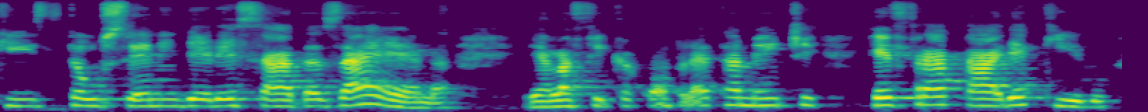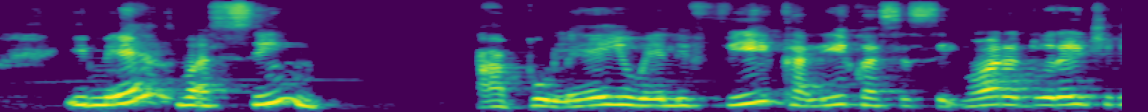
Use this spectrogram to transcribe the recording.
que estão sendo endereçadas a ela. Ela fica completamente refratária àquilo. E mesmo assim, a Puleio, ele fica ali com essa senhora durante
